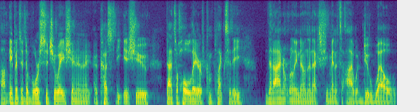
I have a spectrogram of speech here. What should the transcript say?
Um, if it's a divorce situation and a, a, custody issue, that's a whole layer of complexity that I don't really know in the next few minutes I would do well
